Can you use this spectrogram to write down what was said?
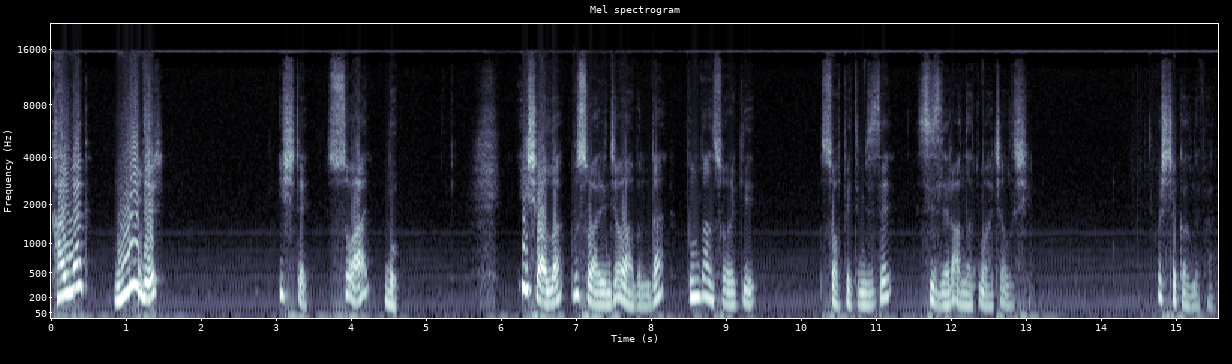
Kaynak nedir? İşte sual bu. İnşallah bu sualin cevabını da bundan sonraki sohbetimizde sizlere anlatmaya çalışayım. Hoşçakalın efendim.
